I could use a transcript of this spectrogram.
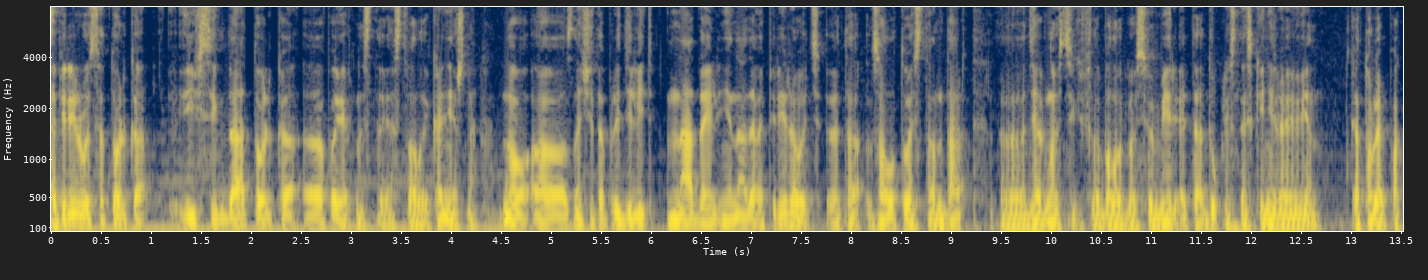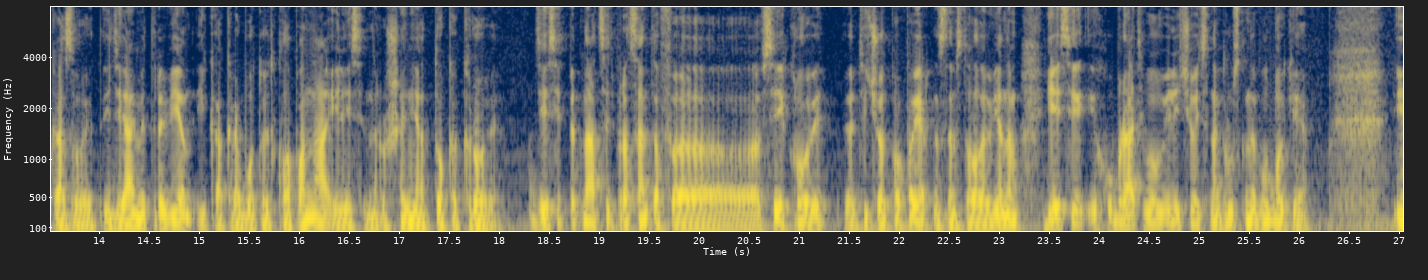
Оперируются только и всегда только э, поверхностные стволы, конечно. Но, э, значит, определить, надо или не надо оперировать, это золотой стандарт э, диагностики филобологии во всем мире, это дуплесное сканирование вен которое показывает и диаметр вен, и как работают клапана, или если нарушение оттока крови. 10-15% э, всей крови э, течет по поверхностным стволовым венам. Если их убрать, вы увеличиваете нагрузку на глубокие. И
